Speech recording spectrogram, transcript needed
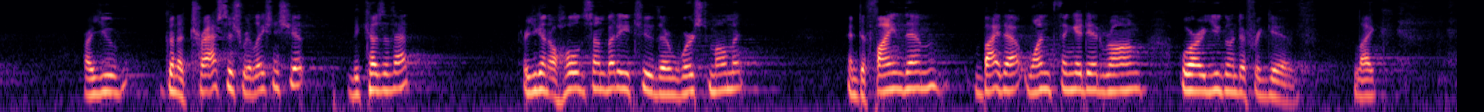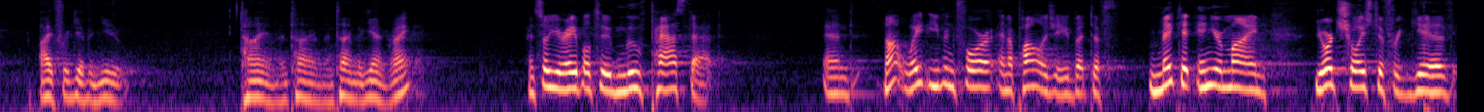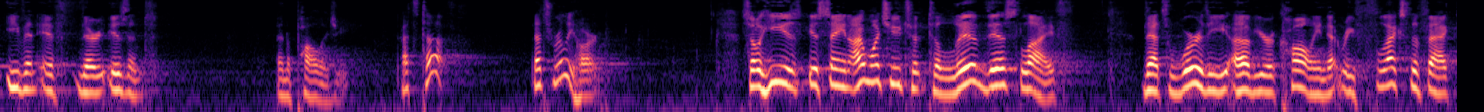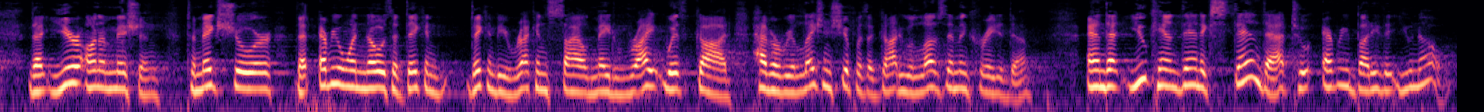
Are you going to trash this relationship because of that? Are you going to hold somebody to their worst moment and define them by that one thing I did wrong? Or are you going to forgive like I've forgiven you? Time and time and time again, right? And so you're able to move past that and not wait even for an apology, but to f- make it in your mind your choice to forgive even if there isn't an apology. That's tough. That's really hard. So he is, is saying, I want you to, to live this life that's worthy of your calling, that reflects the fact that you're on a mission to make sure that everyone knows that they can, they can be reconciled, made right with God, have a relationship with a God who loves them and created them, and that you can then extend that to everybody that you know.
